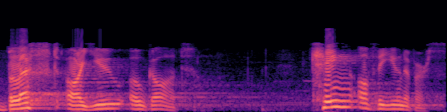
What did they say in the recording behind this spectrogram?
Blessed are you, O God, King of the universe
